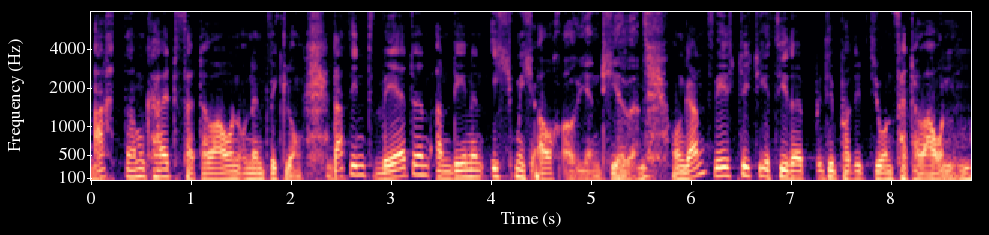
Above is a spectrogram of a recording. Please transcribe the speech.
Achtsamkeit, Vertrauen und Entwicklung. Das sind Werte, an denen ich mich auch orientiere. Und ganz wichtig ist diese, die Position Vertrauen.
